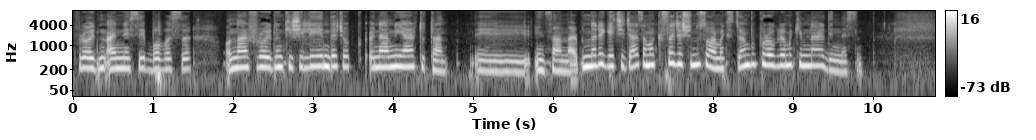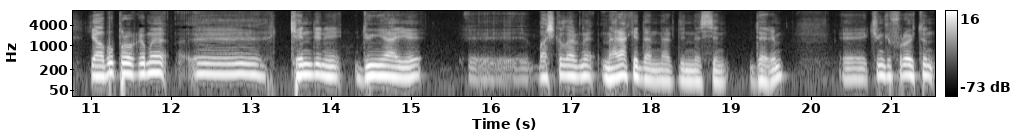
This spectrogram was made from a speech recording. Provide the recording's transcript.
Freud'un annesi, babası, onlar Freud'un kişiliğinde çok önemli yer tutan e, insanlar. Bunlara geçeceğiz ama kısaca şunu sormak istiyorum. Bu programı kimler dinlesin? Ya bu programı e, kendini, dünyayı, e, başkalarını merak edenler dinlesin derim. E, çünkü Freud'un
